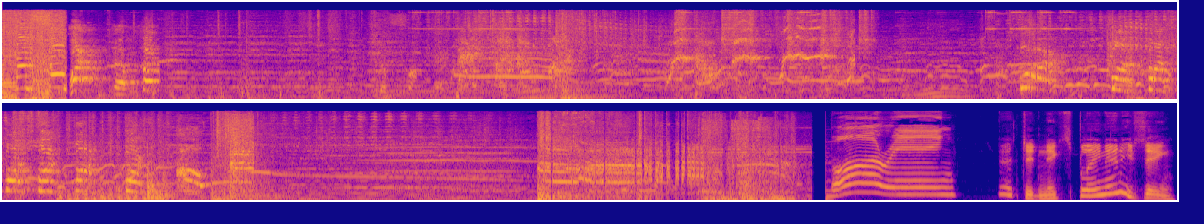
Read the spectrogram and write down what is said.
What The fuck? The fuck? Fuck! Fuck, fuck, fuck, fuck, fuck, fuck! Oh! Boring. That didn't explain anything.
